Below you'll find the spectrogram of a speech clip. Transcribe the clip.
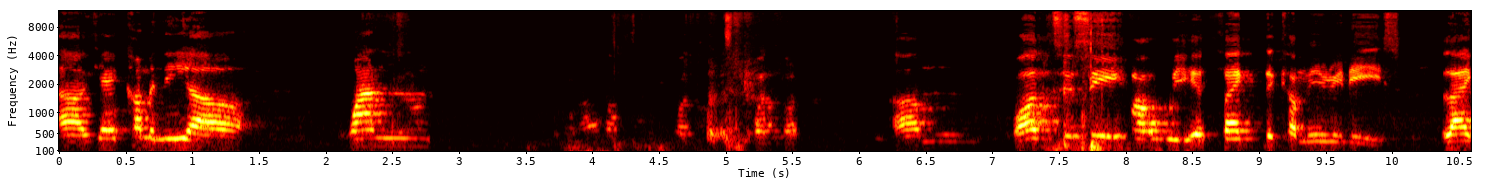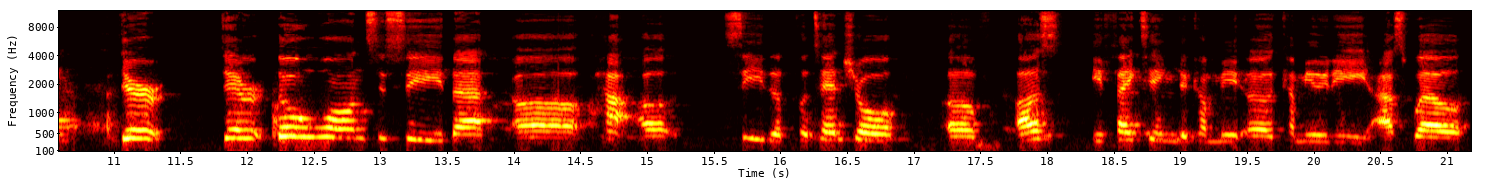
uh their company uh one um want to see how we affect the communities. Like they're they don't want to see that uh, how, uh see the potential of us affecting the commu- uh, community as well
